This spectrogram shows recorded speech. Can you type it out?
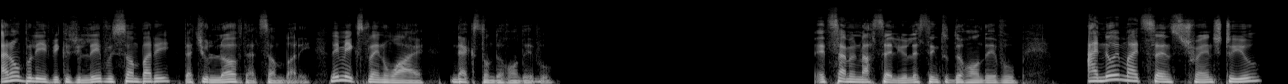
I don't believe because you live with somebody that you love that somebody. Let me explain why next on The Rendezvous. It's Simon Marcel. You're listening to The Rendezvous. I know it might sound strange to you,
